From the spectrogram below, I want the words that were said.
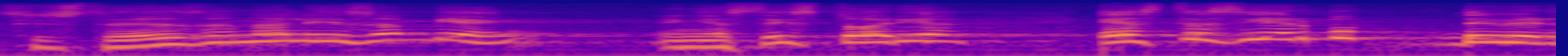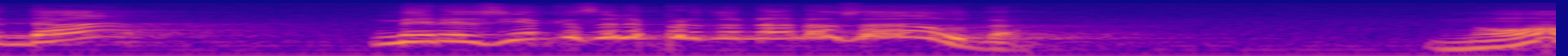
Si ustedes analizan bien en esta historia, este siervo de verdad merecía que se le perdonara esa deuda. No,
